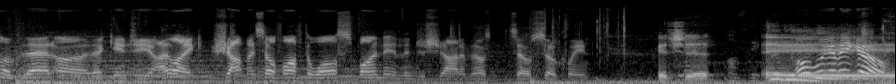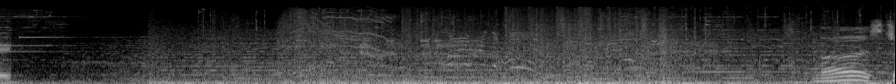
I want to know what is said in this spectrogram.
of that uh, that Genji. I like shot myself off the wall, spun, and then just shot him. That was so so clean. Good shit. Hey. Oh, look at me go. Nice.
